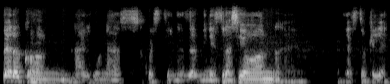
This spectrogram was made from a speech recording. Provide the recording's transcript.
pero con algunas cuestiones de administración, eh, esto que le,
